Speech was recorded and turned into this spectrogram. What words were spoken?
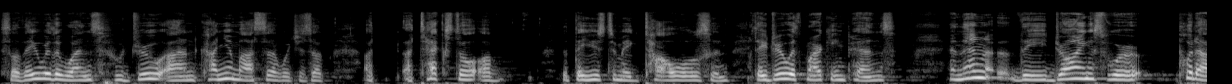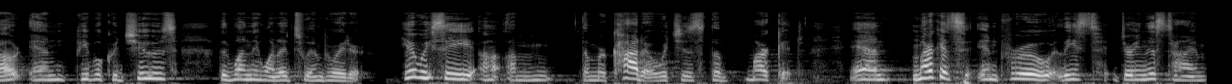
So they were the ones who drew on cañamazo, which is a, a, a textile of, that they used to make towels, and they drew with marking pens. And then the drawings were put out, and people could choose the one they wanted to embroider. Here we see a, a the mercado, which is the market. And markets in Peru, at least during this time,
